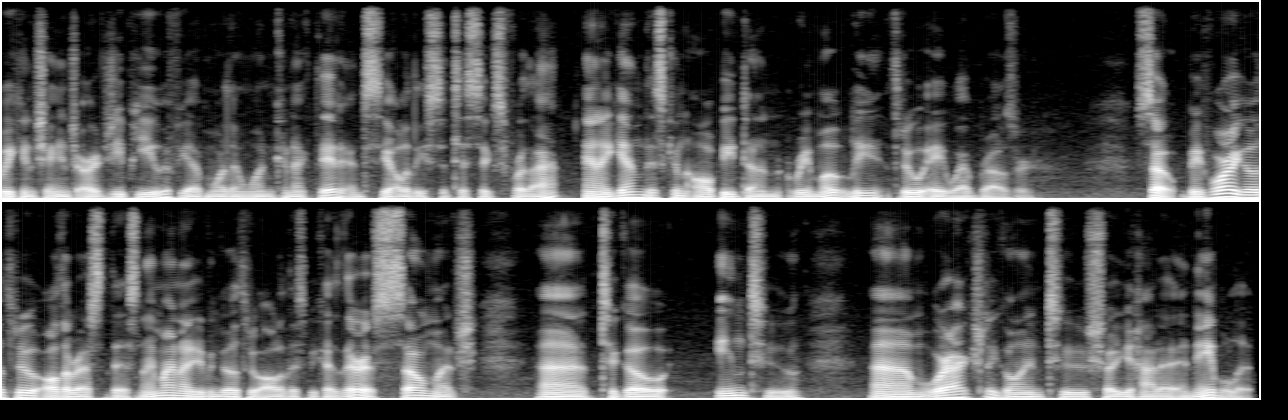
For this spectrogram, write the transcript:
we can change our GPU if you have more than one connected and see all of these statistics for that. And again, this can all be done remotely through a web browser. So before I go through all the rest of this, and I might not even go through all of this because there is so much uh, to go into, um, we're actually going to show you how to enable it.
